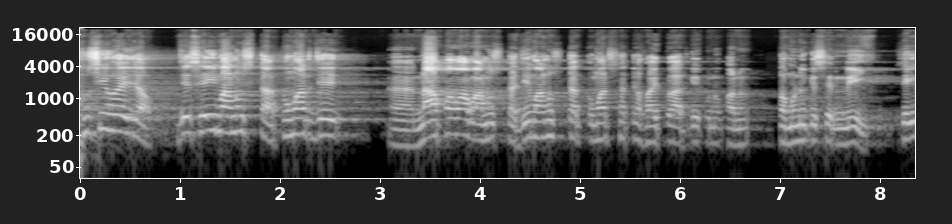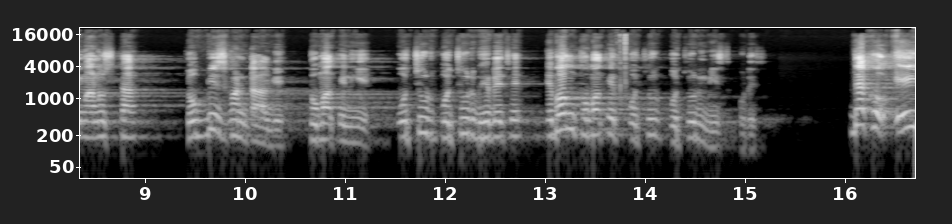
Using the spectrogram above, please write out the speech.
খুশি হয়ে যাও যে সেই মানুষটা, তোমার যে না পাওয়া মানুষটা, যে মানুষটা তোমার সাথে হয়তো আজকে কোনো কমিউনিকেশন নেই, সেই মানুষটা চব্বিশ ঘণ্টা আগে তোমাকে নিয়ে প্রচুর প্রচুর ভেবেছে এবং তোমাকে প্রচুর প্রচুর মিস করেছে। দেখো, এই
